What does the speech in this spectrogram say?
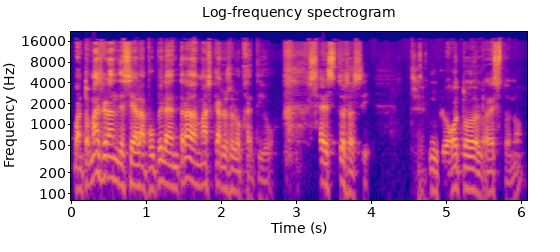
Cuanto más grande sea la pupila de entrada, más caro es el objetivo. esto es así. Sí. Y luego todo el resto, ¿no?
